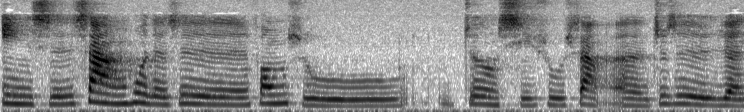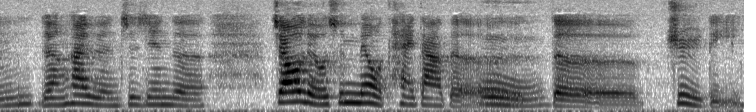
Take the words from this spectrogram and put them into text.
饮食上或者是风俗这种习俗上，嗯、呃，就是人人和人之间的。交流是没有太大的、嗯、的距离，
